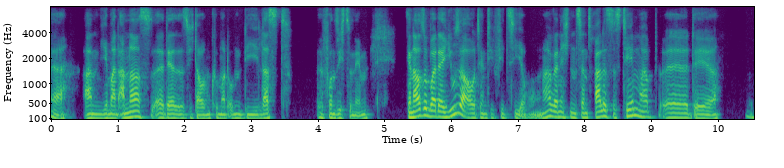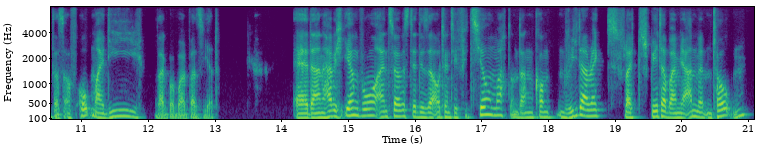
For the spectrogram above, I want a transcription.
äh, an jemand anders, äh, der sich darum kümmert, um die Last äh, von sich zu nehmen. Genauso bei der User-Authentifizierung. Ne? Wenn ich ein zentrales System habe, äh, der das auf OpenID, sagen wir mal, basiert, äh, dann habe ich irgendwo einen Service, der diese Authentifizierung macht und dann kommt ein Redirect vielleicht später bei mir an mit einem Token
